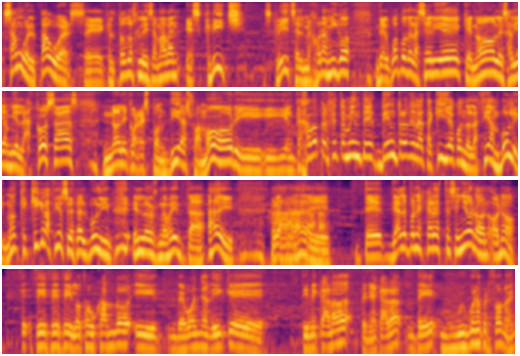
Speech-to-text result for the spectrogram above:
Samuel Powers, eh, que todos le llamaban Screech. Screech, el mejor amigo del guapo de la serie, que no le salían bien las cosas, no le correspondía su amor y, y encajaba perfectamente dentro de la taquilla cuando le hacían bullying, ¿no? Qué, qué gracioso era el bullying en los 90. ¡Ay! ay. ¿Te- ¿Ya le pones cara a este señor o, o no? Sí, sí, sí, sí, lo está buscando y debo añadir que tiene cara, tenía cara de muy buena persona, ¿eh?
